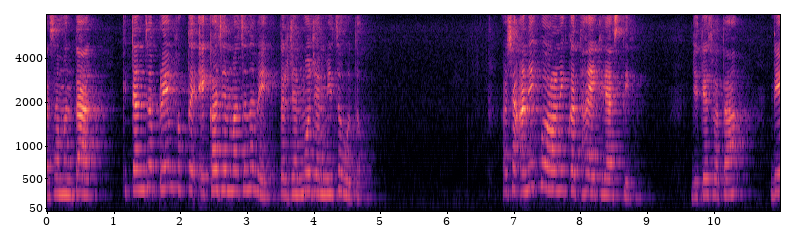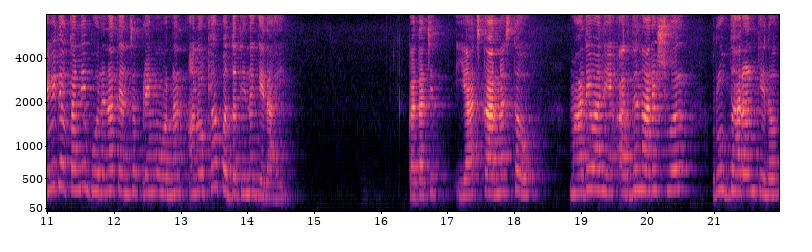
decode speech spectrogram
असं म्हणतात की त्यांचं प्रेम फक्त एका जन्माचं नव्हे तर जन्मोजन्मीचं होतं. अशा अनेक पौराणिक कथा ऐकल्या असतील जिथे स्वतः देवी देवतांनी भोलेनाथ यांचं प्रेमवर्णन अनोख्या पद्धतीनं केलं आहे. कदाचित याच कारणास्तव महादेवाने अर्धनारेश्वर रूप धारण केलं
